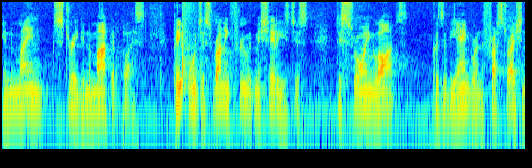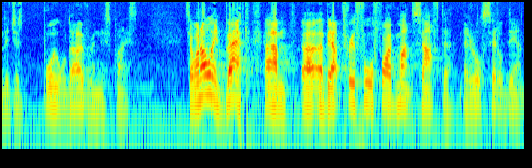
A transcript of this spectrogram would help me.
in the main street, in the marketplace. People were just running through with machetes, just destroying lives because of the anger and the frustration that just boiled over in this place. So when I went back um, uh, about three or four or five months after it had all settled down,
